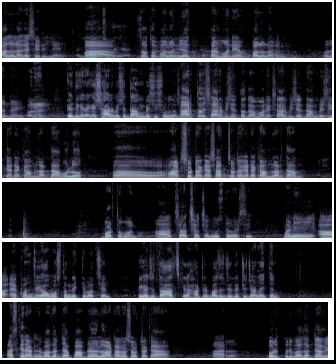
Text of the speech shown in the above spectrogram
ভালো লাগে সেটা নেয়। বা যত ফলনীয় তার মনে ভালো লাগে ওদের নাই। এদিকে নাকি সার বিষের দাম বেশি শুনলাম। সার তো সার বিষের তো দাম অনেক। সার বিষের দাম বেশি একটা কামলার দাম হলো আটশো টাকা সাতশো টাকা একটা কামলার দাম বর্তমান। আচ্ছা আচ্ছা আচ্ছা বুঝতে পারছি। মানে আহ, এখন যে অবস্থান দেখতে পাচ্ছেন পেঁয়াজের তা আজকের হাটের বাজার যদি একটু জানাইতেন। আজকের হাটের বাজারটা পাবনা হলো আঠারোশো টাকা আর ফরিদপুরি বাজারটা আমি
